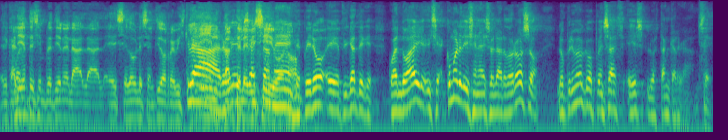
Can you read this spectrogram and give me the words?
El caliente siempre tiene la- la- ese doble sentido revistil Claro, tan televisivo, pero eh, fíjate que cuando alguien dice, ¿cómo le dicen a eso el ardoroso? Lo primero que vos pensás es, lo están cargando. Sí.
